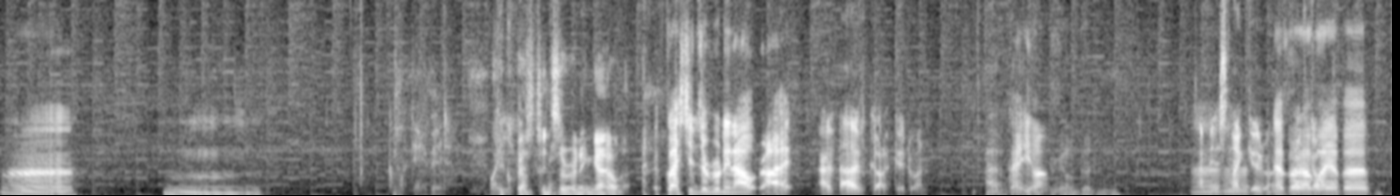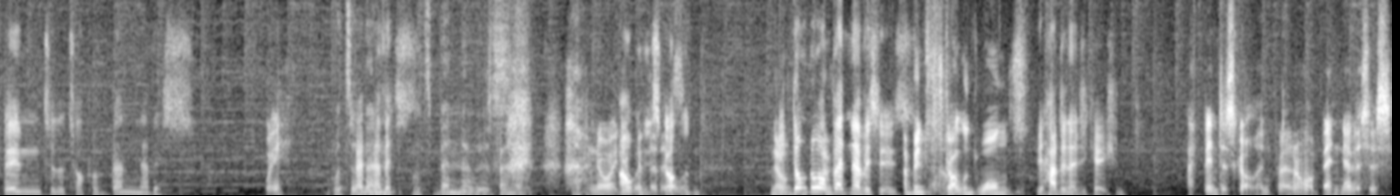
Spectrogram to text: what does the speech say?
Huh. Hmm. Come on, David. Why The questions are running out. The questions are running out, right? I've, I've got a good one. I've Bet got you a have. real good one. I mean, it's not a good one, Never I've I one. ever been to the top of Ben Nevis. Wait, What's a Ben Ben? Nevis. What's Ben Nevis? I have no idea Out what in that is. Scotland. No. You don't know what I've, Ben Nevis is? I've been to Scotland once. You had an education. I've been to Scotland, but I don't know what Ben Nevis is.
